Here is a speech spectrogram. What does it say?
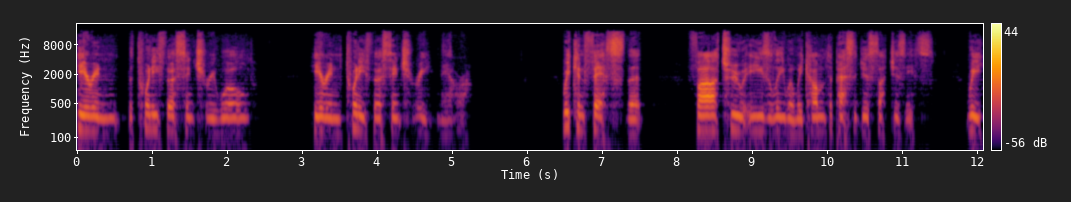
here in the 21st century world, here in 21st century Nowra. We confess that far too easily when we come to passages such as this, we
